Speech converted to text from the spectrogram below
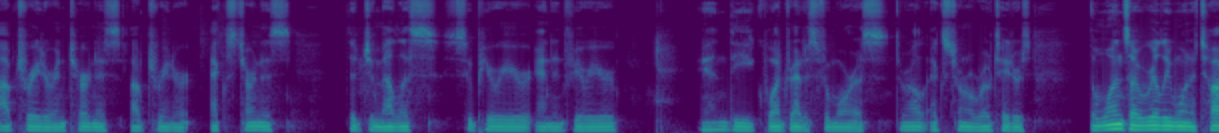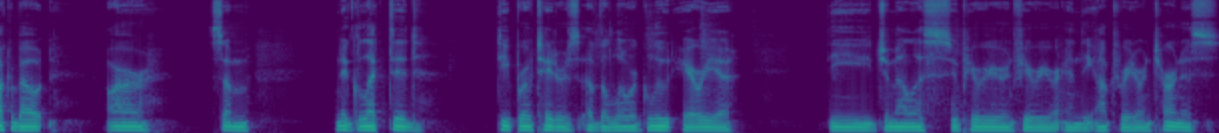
obturator internus, obturator externus, the gemellus superior and inferior, and the quadratus femoris. They're all external rotators. The ones I really want to talk about are some neglected deep rotators of the lower glute area, the gemellus superior, inferior, and the obturator internus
